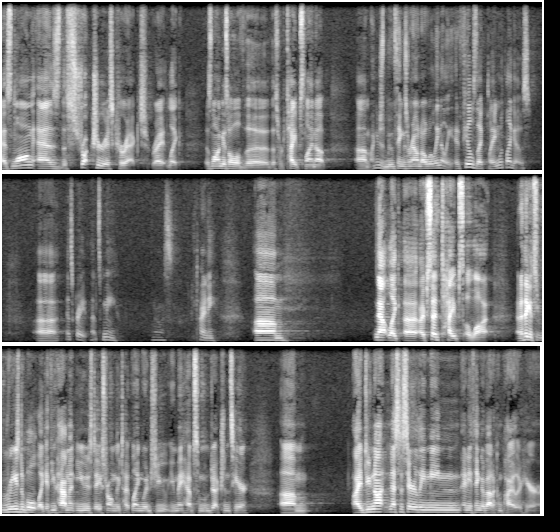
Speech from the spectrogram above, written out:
as long as the structure is correct, right? Like as long as all of the, the sort of types line up, um, I can just move things around all willy-nilly. It feels like playing with Legos. Uh, it's great. That's me I was tiny. Um, now, like uh, I've said types a lot, and I think it's reasonable. Like if you haven't used a strongly typed language, you, you may have some objections here. Um, I do not necessarily mean anything about a compiler here.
